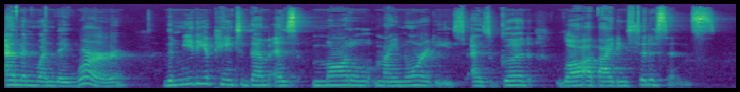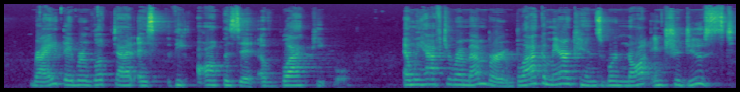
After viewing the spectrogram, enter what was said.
And then when they were, the media painted them as model minorities, as good law abiding citizens right? They were looked at as the opposite of Black people. And we have to remember, Black Americans were not introduced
